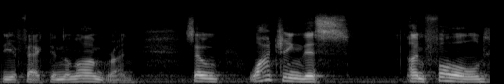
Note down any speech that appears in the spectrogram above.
the effect in the long run. So watching this unfold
